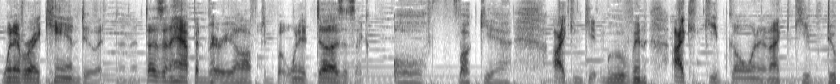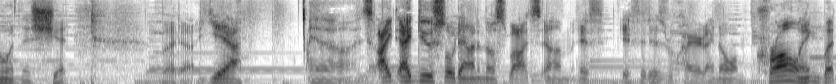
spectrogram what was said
whenever I can do it. And it doesn't happen very often, but when it does, it's like, oh, fuck yeah. I can get moving, I can keep going, and I can keep doing this shit. But uh, yeah, uh, I, I do slow down in those spots um, if if it is required. I know I'm crawling, but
